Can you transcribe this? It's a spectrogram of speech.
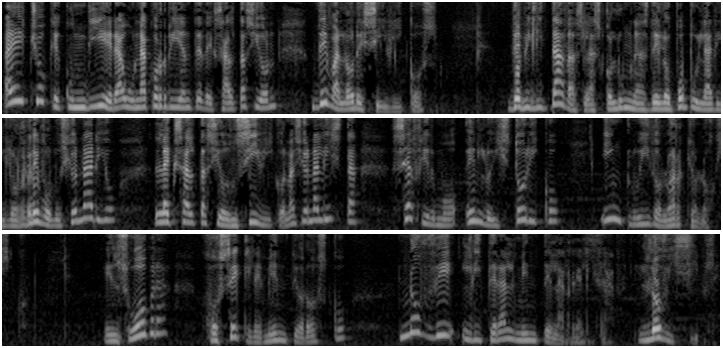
ha hecho que cundiera una corriente de exaltación de valores cívicos. Debilitadas las columnas de lo popular y lo revolucionario, la exaltación cívico-nacionalista se afirmó en lo histórico, incluido lo arqueológico. En su obra, José Clemente Orozco no ve literalmente la realidad lo visible,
